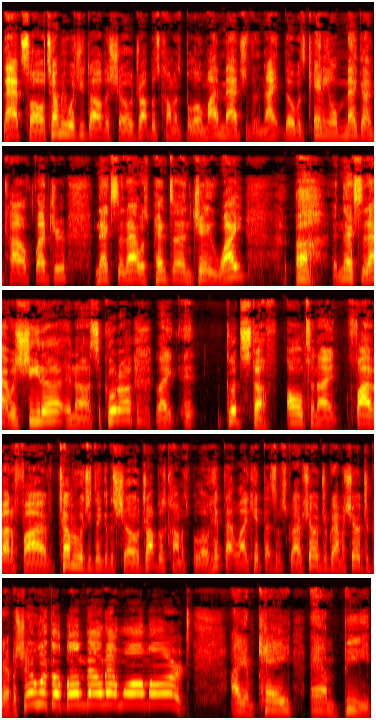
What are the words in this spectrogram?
That's all. Tell me what you thought of the show. Drop those comments below. My match of the night, though, was Kenny Omega and Kyle Fletcher. Next to that was Penta and Jay White. Uh, and next to that was Shida and uh, Sakura. Like, it, Good stuff all tonight. Five out of five. Tell me what you think of the show. Drop those comments below. Hit that like, hit that subscribe. Share it with your grandma, share it with your grandpa, share it with the bum down at Walmart. I am KMB,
